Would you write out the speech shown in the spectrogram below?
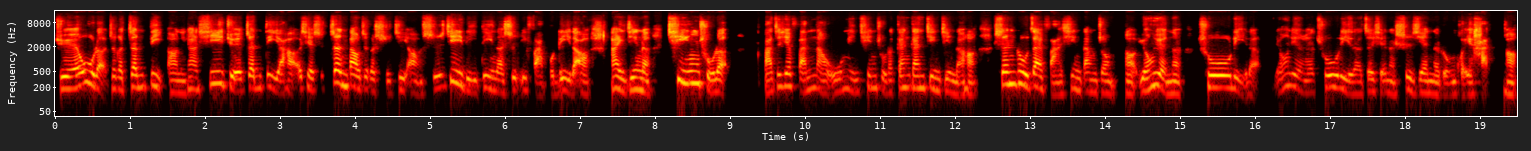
觉悟了这个真谛啊。你看悉觉真谛啊哈，而且是证到这个实际啊，实际理地呢是一法不立的啊，他已经呢清除了。把这些烦恼无名清除的干干净净的哈，深入在法性当中啊，永远呢处理了，永远的处理了这些呢世间的轮回海啊，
